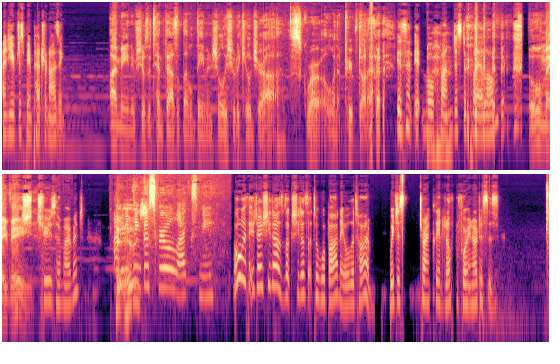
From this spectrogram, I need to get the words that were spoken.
and you've just been patronizing. I mean, if she was a 10,000 level demon, surely she would have killed your uh, squirrel when it pooped on her. Isn't it more fun just to play along? oh, maybe. Ch- choose her moment. I don't think the squirrel likes me. Oh, I think no, she does. Look, she does that to Wabani all the time. We just try and clean it off before he notices.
